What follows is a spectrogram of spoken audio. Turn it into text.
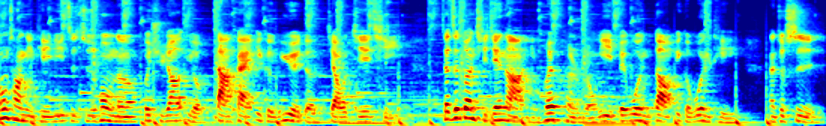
通常你提离职之后呢，会需要有大概一个月的交接期，在这段期间呢，你会很容易被问到一个问题。那就是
